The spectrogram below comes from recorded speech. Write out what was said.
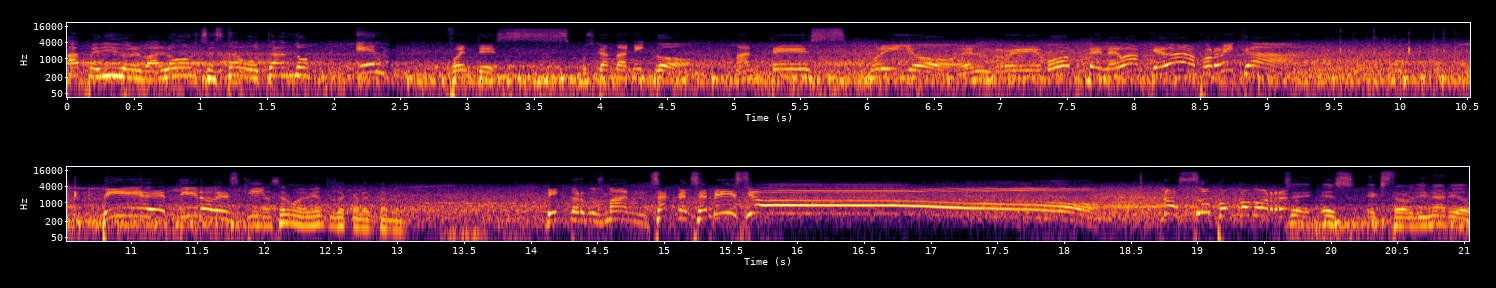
Ha pedido el balón, se está votando. Él Fuentes buscando a Nico. Antes Murillo. El rebote le va a quedar a Formica. Pide tiro de esquina. hacer movimientos de calentamiento. Víctor Guzmán saca el servicio. No supo cómo. re- Es extraordinario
